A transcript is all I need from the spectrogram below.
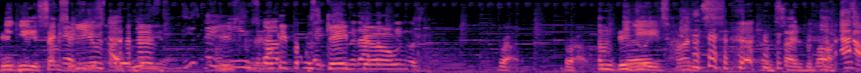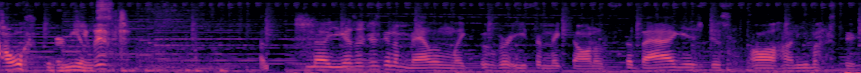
Biggie, some Excuse Biggies. These You games smoky without, bro without the scapegoat. was- Bro, bro. Some Biggies hunt outside of the box. Ow! For their meals. Lived. No, you guys are just gonna mail him like Uber Eats from McDonald's. The bag is just all honey mustard.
